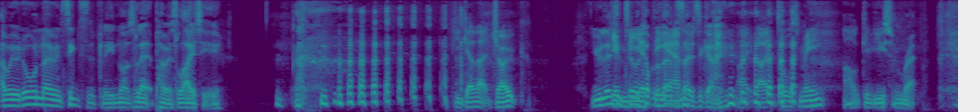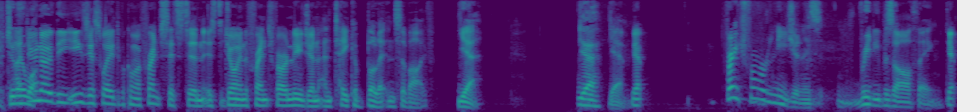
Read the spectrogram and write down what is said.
And we would all know instinctively not to let poets lie to you. If you get that joke, You listened Give to me a a couple of DM. episodes ago. like, like talk to me, I'll give you some rep. do you know I know do know the easiest way to become a French citizen is to join the French Foreign Legion and take a bullet and survive. Yeah, yeah. yeah. Yep. French Foreign Legion is a really bizarre thing. Yep.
